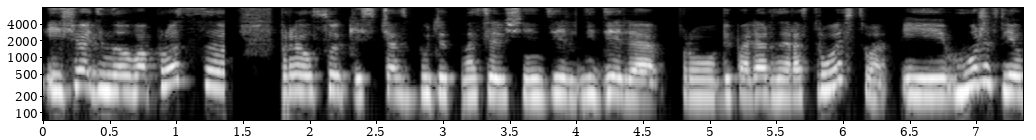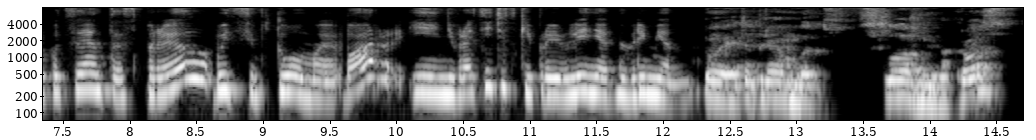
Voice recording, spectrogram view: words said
и еще один вопрос. В ПРЛ-соке сейчас будет на следующей неделе неделя про биполярное расстройство. И может ли у пациента с ПРЛ быть симптомы БАР и невротические проявления одновременно? Ну, это прям вот сложный вопрос,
